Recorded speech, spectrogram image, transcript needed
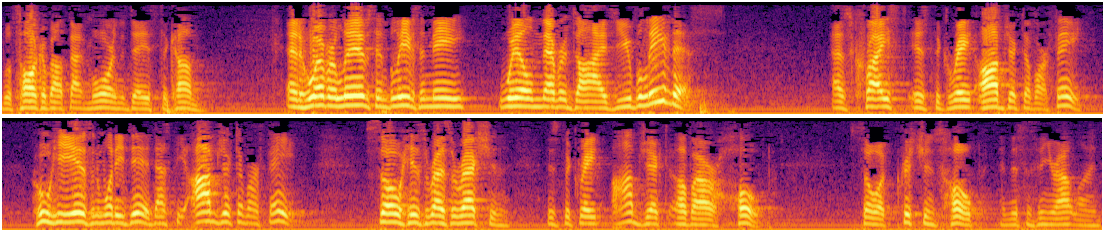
We'll talk about that more in the days to come. And whoever lives and believes in me will never die. Do you believe this? As Christ is the great object of our faith, who he is and what he did, that's the object of our faith. So his resurrection is the great object of our hope. So a Christian's hope, and this is in your outlines,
